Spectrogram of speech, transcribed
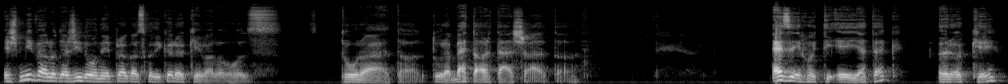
És mivel, hogy a zsidó nép ragaszkodik örökkévalóhoz, Tóra által, Tóra betartása által, ezért, hogy ti éljetek örökké,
